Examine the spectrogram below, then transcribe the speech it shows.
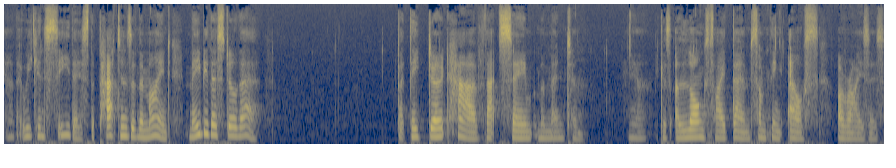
Yeah, that we can see this, the patterns of the mind. Maybe they're still there, but they don't have that same momentum. Yeah, because alongside them, something else arises.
